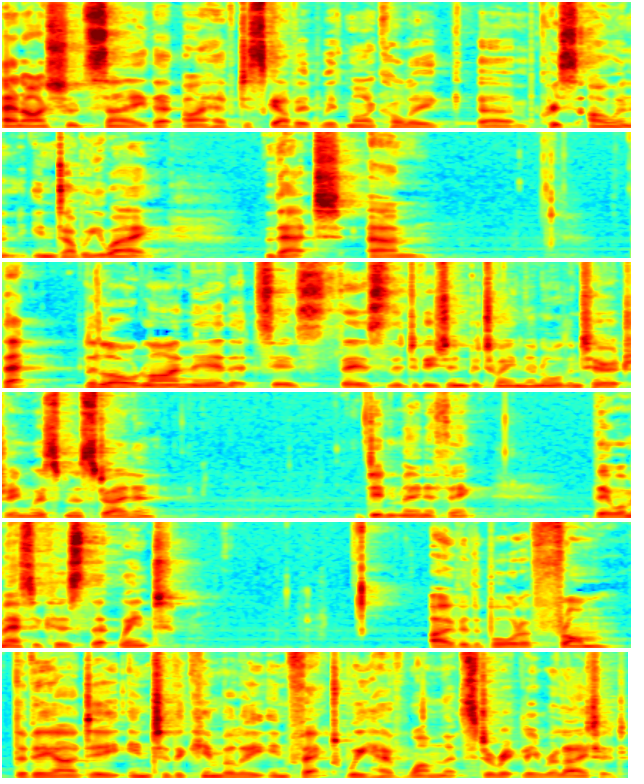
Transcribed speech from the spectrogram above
And I should say that I have discovered with my colleague um, Chris Owen in WA that um, that little old line there that says there's the division between the Northern Territory and Western Australia didn't mean a thing. There were massacres that went over the border from the VRD into the Kimberley. In fact, we have one that's directly related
